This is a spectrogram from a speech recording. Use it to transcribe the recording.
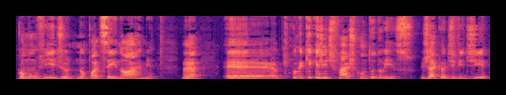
como um vídeo não pode ser enorme, né? É, como é que, que a gente faz com tudo isso? Já que eu dividi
